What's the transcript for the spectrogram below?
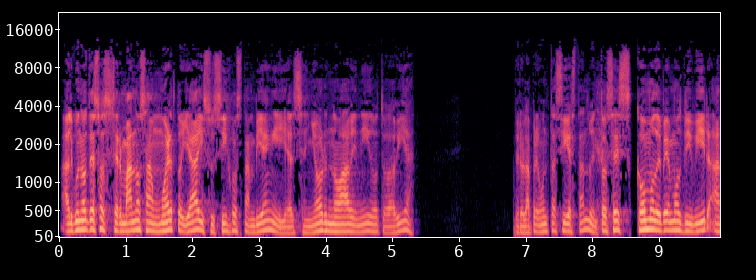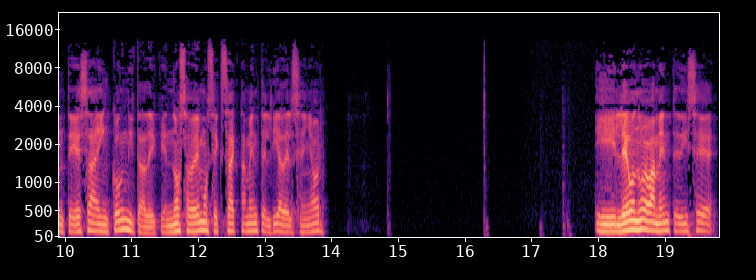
Algunos de esos hermanos han muerto ya y sus hijos también y el Señor no ha venido todavía. Pero la pregunta sigue estando. Entonces, ¿cómo debemos vivir ante esa incógnita de que no sabemos exactamente el día del Señor? Y leo nuevamente, dice,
